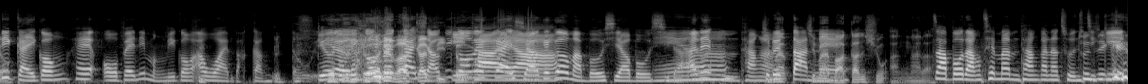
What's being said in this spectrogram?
你。甲伊讲，迄后边你问你讲啊，我的目光伫倒位？对对你讲要介绍，你讲要介绍，结果嘛无效无事啦，安尼毋通啊就。咧等即摆目呢，干伤红啊啦。查甫人千万毋通敢若剩一支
